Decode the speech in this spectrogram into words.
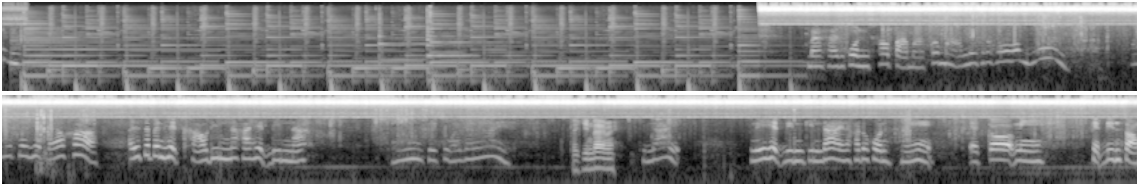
ยมาค่ะทุกคนเข้าป่ามาก็หมานเลยค่ะทุกคนนี่มาเจอเห็ดแล้วค่ะ อันนี้จะเป็นเห็ดขาวดินนะคะ เห็ดดินนะนี่สวยๆเลย แต่กินได้ไหม กินได้ นี่เห็ดดินกินได้นะคะ ทุกคนนี่เอ็ดก็มีเห็ดดินสอง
